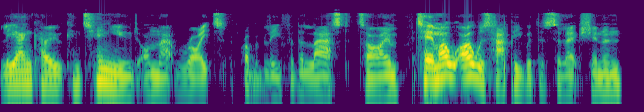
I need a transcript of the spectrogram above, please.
Lyanco continued on that right, probably for the last time. Tim, I, I was happy with the selection, and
